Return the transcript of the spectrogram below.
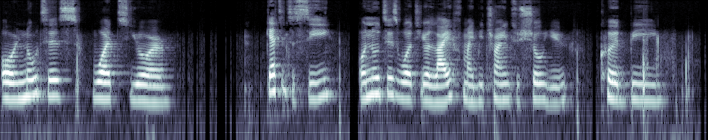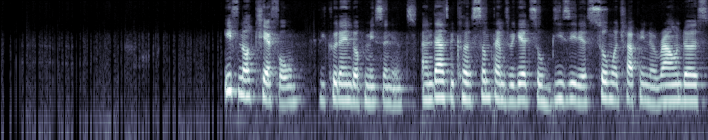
or notice what your getting to see or notice what your life might be trying to show you could be if not careful we could end up missing it. And that's because sometimes we get so busy there's so much happening around us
